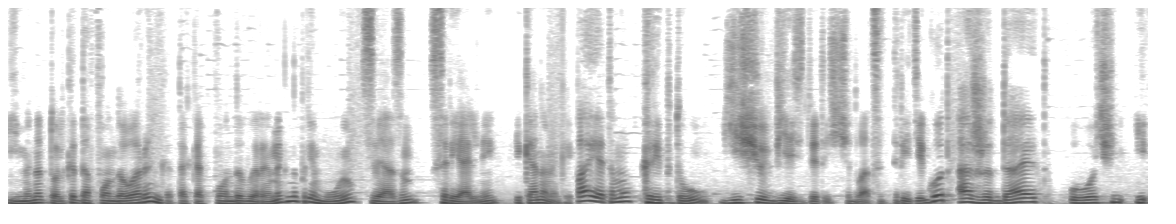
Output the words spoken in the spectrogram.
именно только до фондового рынка, так как фондовый рынок напрямую связан с реальной экономикой. Поэтому крипту еще весь 2023 год ожидает очень и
